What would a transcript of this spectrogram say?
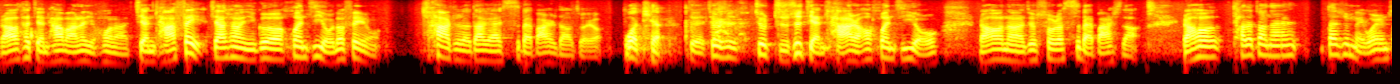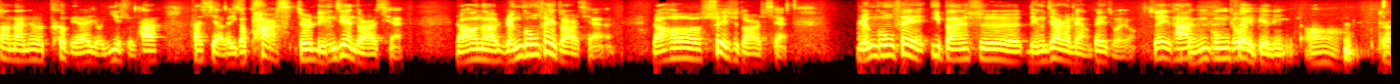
然后他检查完了以后呢，检查费加上一个换机油的费用，差值了大概四百八十刀左右。我天，对，就是就只是检查，然后换机油，然后呢就收了四百八十刀，然后他的账单，但是美国人账单就特别有意思，他他写了一个 parts，就是零件多少钱，然后呢人工费多少钱，然后税是多少钱，人工费一般是零件的两倍左右，所以他人工费比零哦，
